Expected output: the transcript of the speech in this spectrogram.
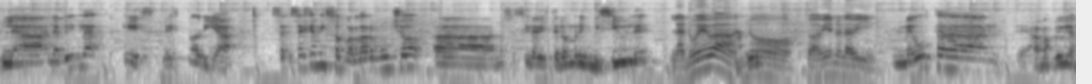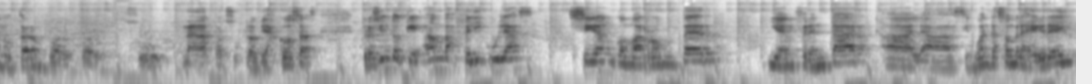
La, la película es la historia, sa- ¿sabes qué me hizo acordar mucho a, no sé si la viste, El Hombre Invisible? ¿la nueva? No, todavía no la vi. Me gustan, eh, ambas películas me gustaron por, por su, nada, por sus propias cosas, pero siento que ambas películas llegan como a romper y a enfrentar a las 50 sombras de Grey,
